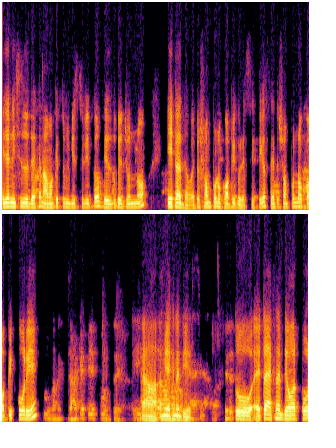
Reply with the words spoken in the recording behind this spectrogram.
এই যে নিচে যদি দেখেন, আমাকে তুমি বিস্তারিত ফেসবুকের জন্য এটা দাও এটা সম্পূর্ণ কপি করেছি ঠিক আছে? এটা সম্পূর্ণ কপি করে মানে আমি এখানে দিয়েছি। তো এটা এখানে দেওয়ার পর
